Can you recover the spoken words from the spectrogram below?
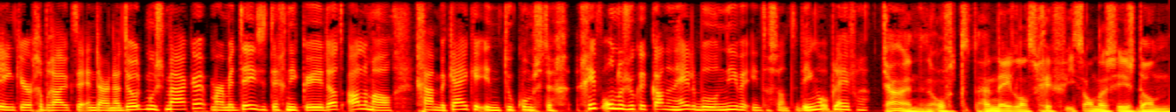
één keer gebruikte en daarna dood moest maken. Maar met deze techniek kun je dat allemaal gaan bekijken in toekomstig gifonderzoek. Het kan een heleboel nieuwe interessante dingen opleveren. Ja, en of het een Nederlands gif iets anders is dan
